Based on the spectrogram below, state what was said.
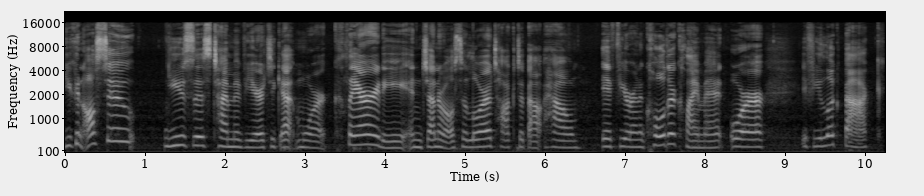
You can also use this time of year to get more clarity in general. So Laura talked about how if you're in a colder climate or if you look back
